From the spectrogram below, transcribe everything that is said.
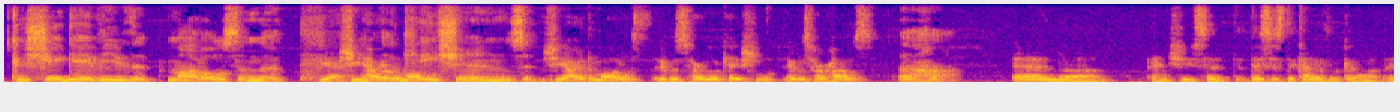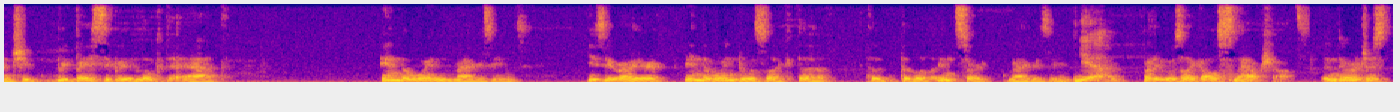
Because she gave you the models and the Yeah, she hired the models. locations and She hired the models. It was her location. It was her house. uh huh. and and she said, "This is the kind of look I want." And she we basically looked at in the Wind magazines. Easy Rider in the Wind was like the, the the little insert magazine, Yeah. but it was like all snapshots, and they were just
